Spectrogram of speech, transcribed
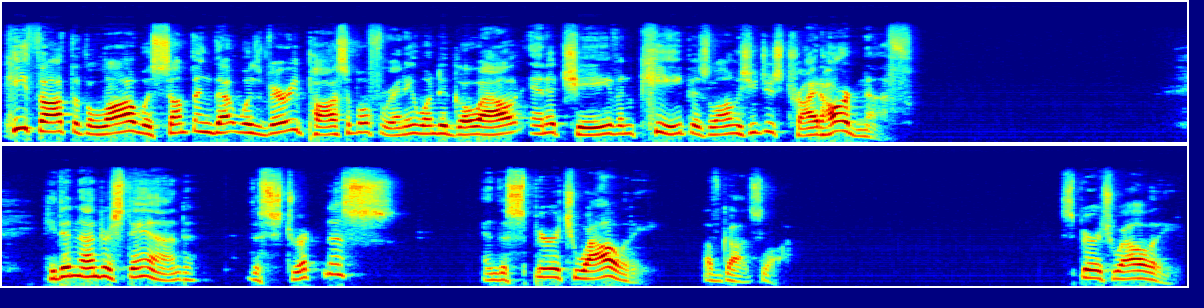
He thought that the law was something that was very possible for anyone to go out and achieve and keep as long as you just tried hard enough. He didn't understand the strictness and the spirituality of God's law. Spirituality.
